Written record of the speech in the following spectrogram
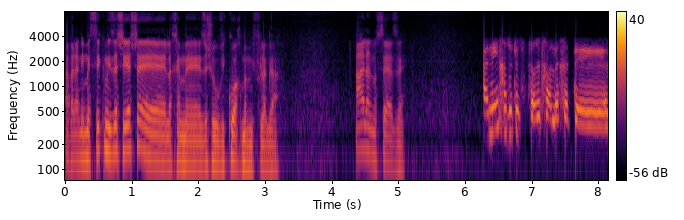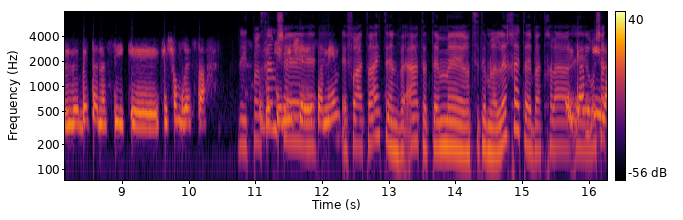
אבל אני מסיק מזה שיש אה, לכם אה, איזשהו ויכוח במפלגה. על הנושא הזה. אני חושבת שצריך ללכת אה, לבית הנשיא כ- כשומרי סף. זה התפרסם. שאפרת רייטן ואת, אתם אה, רציתם ללכת, בהתחלה גם ראשת גילה.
